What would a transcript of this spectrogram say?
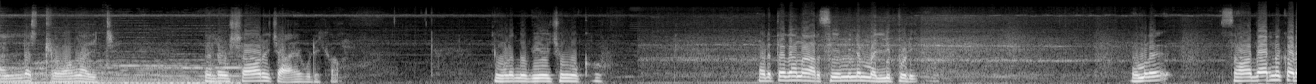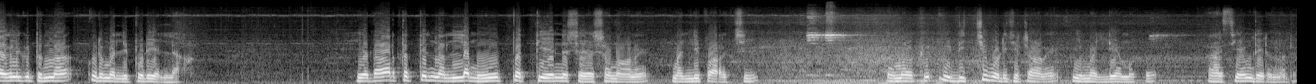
നല്ല സ്ട്രോങ് ആയിട്ട് നല്ല ഉഷാറ് ചായ കുടിക്കാം. നിങ്ങളൊന്ന് ഉപയോഗിച്ച് നോക്കൂ. അടുത്തതാണ് ആർ മല്ലിപ്പൊടി. നമ്മൾ സാധാരണ കടകളിൽ കിട്ടുന്ന ഒരു മല്ലിപ്പൊടിയല്ല. യഥാർത്ഥത്തിൽ നല്ല മൂപ്പെത്തിയതിന് ശേഷമാണ് മല്ലി പറിച്ച് നമ്മൾക്ക് ഇടിച്ച് പൊടിച്ചിട്ടാണ് ഈ മല്ലി നമുക്ക് ആർസിയം തരുന്നത്.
